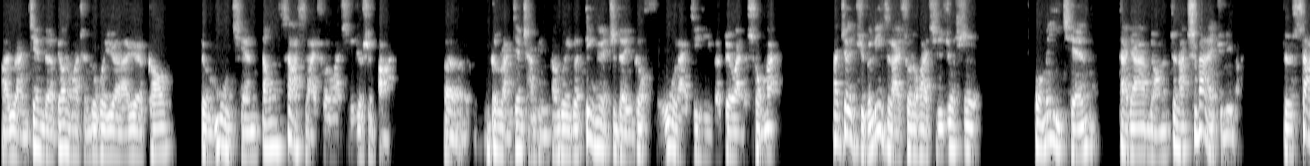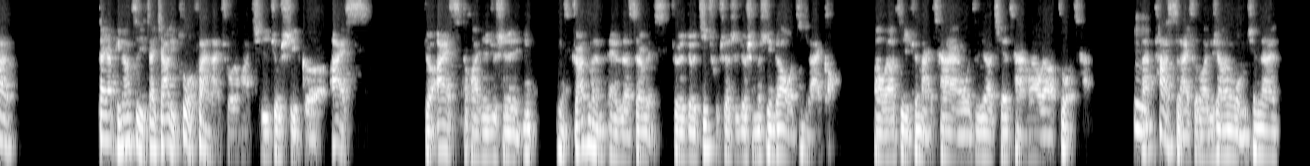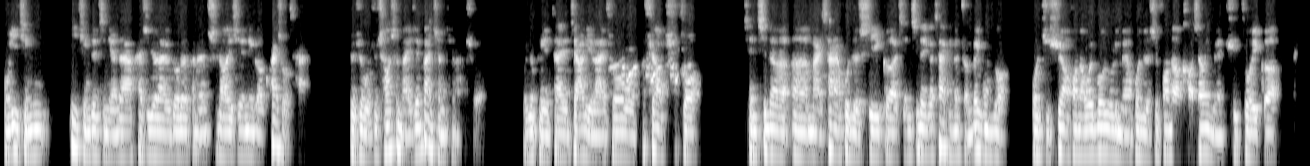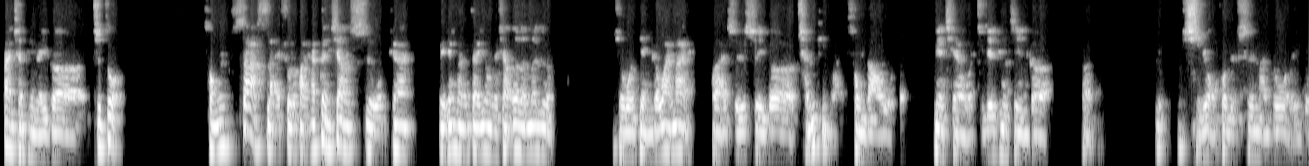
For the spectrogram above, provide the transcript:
啊，软件的标准化程度会越来越高。就目前当 SaaS 来说的话，其实就是把呃一个软件产品当做一个订阅制的一个服务来进行一个对外的售卖。那这举个例子来说的话，其实就是我们以前大家比方就拿吃饭来举例吧，就是 SaaS，大家平常自己在家里做饭来说的话，其实就是一个 ice。就 IaaS 的话，其实就是 instrument as a service，就是就基础设施，就什么事情都要我自己来搞啊，我要自己去买菜，我自己要切菜，后来我要做菜。那 Pass 来说的话，就像我们现在从疫情疫情这几年，大家开始越来越多的可能吃到一些那个快手菜，就是我去超市买一些半成品来说，我就可以在家里来说，我不需要去做前期的呃买菜或者是一个前期的一个菜品的准备工作。我只需要放到微波炉里面，或者是放到烤箱里面去做一个半成品的一个制作。从 SaaS 来说的话，它更像是我们现在每天可能在用的，像饿了么这种，就是我点一个外卖，后来是是一个成品来送到我的面前，我直接进行一个呃使用，或者是满足我的一个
